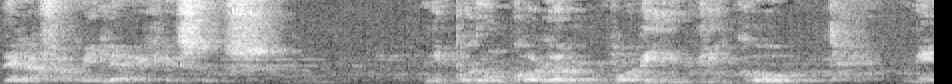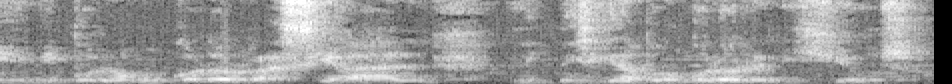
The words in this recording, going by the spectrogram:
de la familia de Jesús, ni por un color político, ni, por un color racial, ni, ni siquiera por un color religioso.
